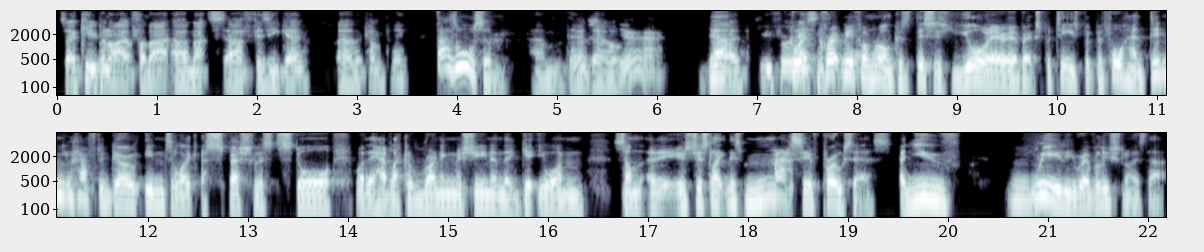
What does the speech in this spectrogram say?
So keep an eye out for that. Um, that's uh, Physigo, uh, the company. That's awesome. Um, they're, they're, yeah. Yeah, correct, correct me if I'm wrong, because this is your area of expertise. But beforehand, didn't you have to go into like a specialist store where they had like a running machine and they get you on some? And it was just like this massive process, and you've really revolutionized that.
